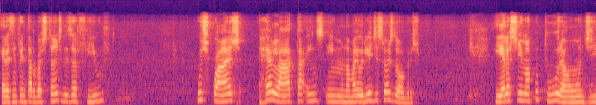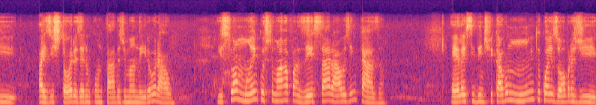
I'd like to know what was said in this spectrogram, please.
Elas enfrentaram bastante desafios, os quais relata em, em, na maioria de suas obras. E elas tinham uma cultura onde as histórias eram contadas de maneira oral. E sua mãe costumava fazer saraus em casa elas se identificavam muito com as obras de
